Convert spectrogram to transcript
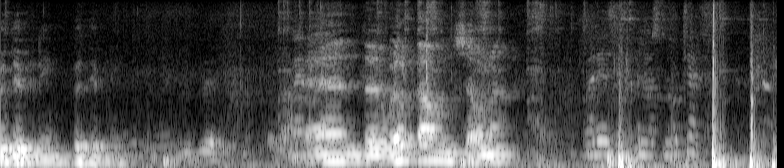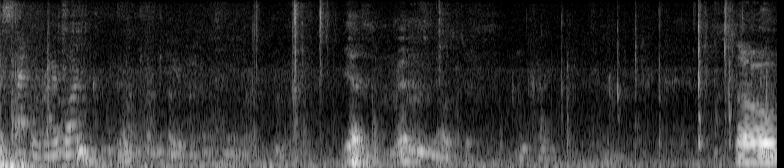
Good evening, good evening. And uh, welcome, Shauna. What is it, Buenas noches? Is that the right one? Yes, very noted. Okay. So,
